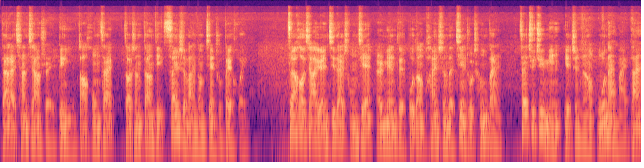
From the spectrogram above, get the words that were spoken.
带来强降水并引发洪灾，造成当地三十万栋建筑被毁。灾后家园亟待重建，而面对不断攀升的建筑成本，灾区居民也只能无奈买单。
